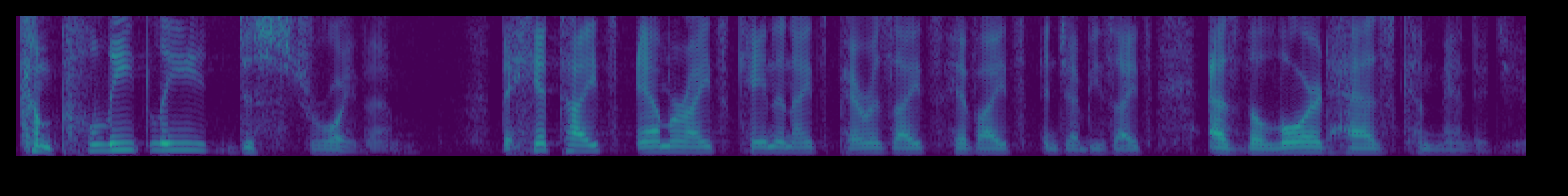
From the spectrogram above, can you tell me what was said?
completely destroy them the Hittites, Amorites, Canaanites, Perizzites, Hivites, and Jebusites, as the Lord has commanded you.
